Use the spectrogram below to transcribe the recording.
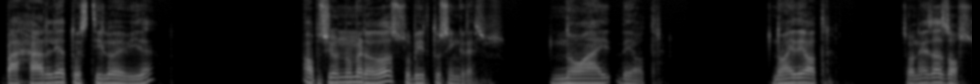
bajarle a tu estilo de vida. Opción número dos, subir tus ingresos. No hay de otra. No hay de otra. Son esas dos.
